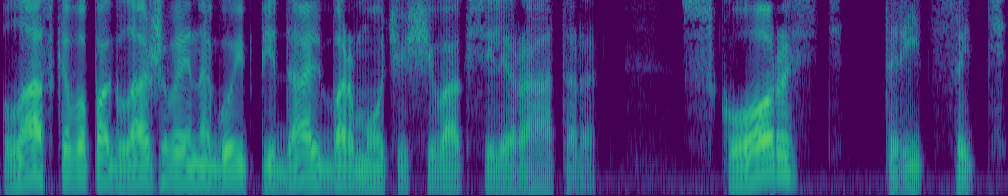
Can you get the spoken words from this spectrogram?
ласково поглаживая ногой педаль бормочущего акселератора. Скорость — тридцать.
